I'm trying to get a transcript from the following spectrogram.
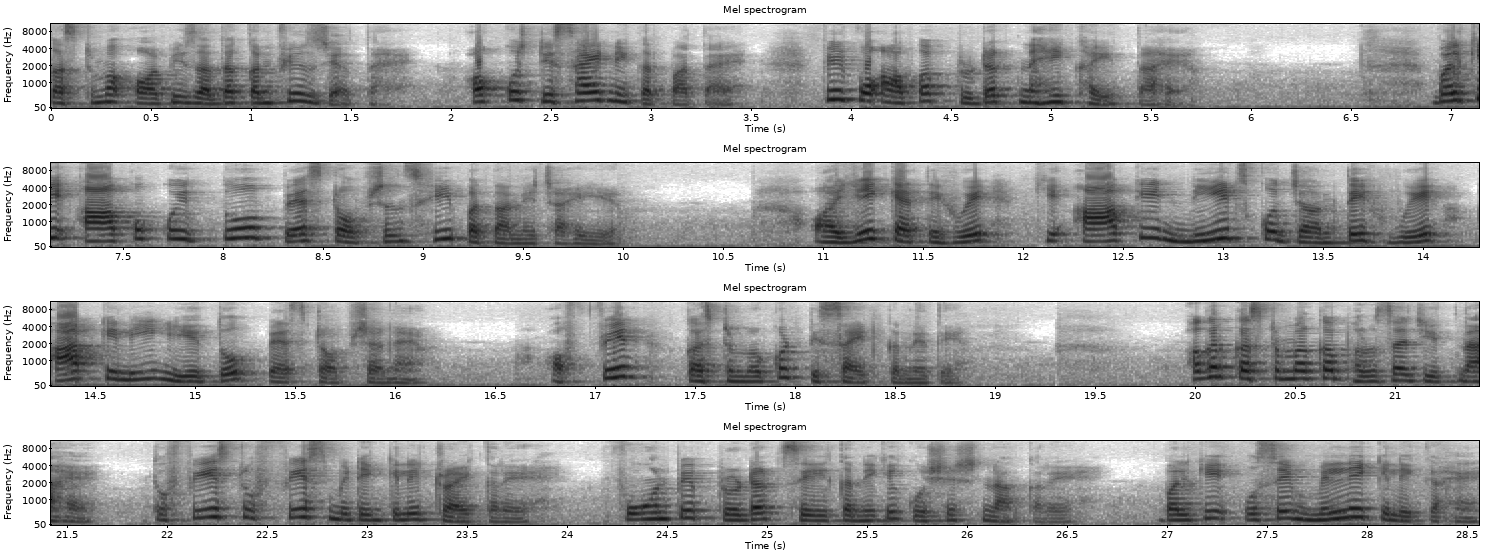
कस्टमर और भी ज़्यादा कन्फ्यूज़ जाता है और कुछ डिसाइड नहीं कर पाता है, फिर वो आपका प्रोडक्ट नहीं खरीदता है। बल्कि आपको कोई दो बेस्ट ऑप्शंस ही बताने चाहिए। और ये कहते हुए कि आपके नीड्स को जानते हुए आपके लिए ये दो बेस्ट ऑप्शन है। और फिर कस्टमर को डिसाइड करने दें। अगर कस्टमर का भरोसा जीतना है तो फेस टू फेस मीटिंग के लिए ट्राई करें। फ़ोन पे प्रोडक्ट सेल करने की कोशिश ना करें, बल्कि उसे मिलने के लिए कहें।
